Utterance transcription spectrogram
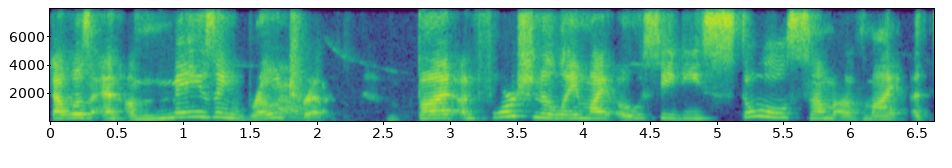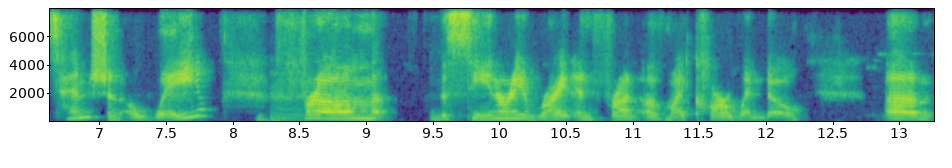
That was an amazing road wow. trip. But unfortunately, my OCD stole some of my attention away mm-hmm. from the scenery right in front of my car window. Um,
